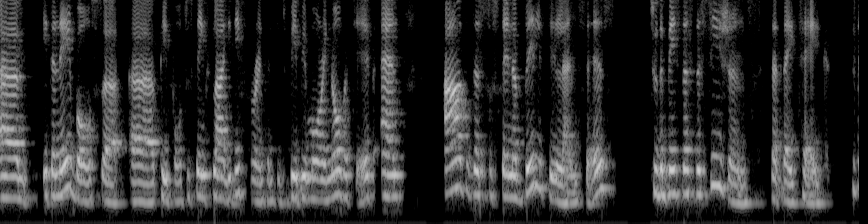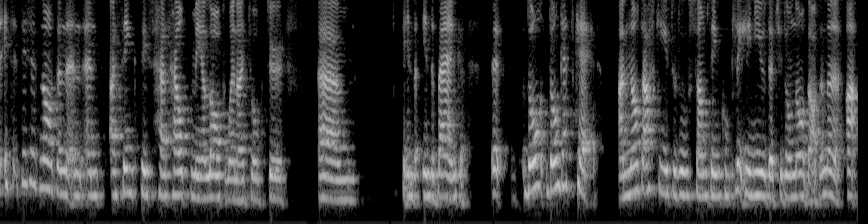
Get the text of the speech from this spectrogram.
um, it enables uh, uh people to think slightly different and to be bit more innovative. And add the sustainability lenses to the business decisions that they take it's, this is not, and, and, and I think this has helped me a lot when I talk to um, in, the, in the bank. Uh, don't, don't get scared. I'm not asking you to do something completely new that you don't know about. And I,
